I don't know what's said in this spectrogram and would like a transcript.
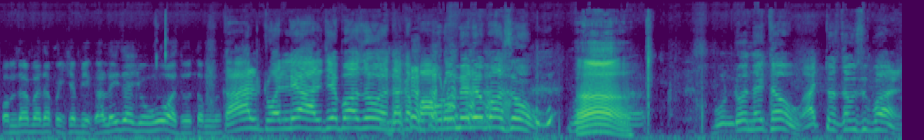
પમદાર બધા પૈસા ભેગા લઈ જજો હું હતો તમને. કાલ ટોલ્યા આલજે પાછો નકર પાવડો મેલ્યો પાછો. હા. બુંડો નહીં થવું આજ તો જઉં છું પણ.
